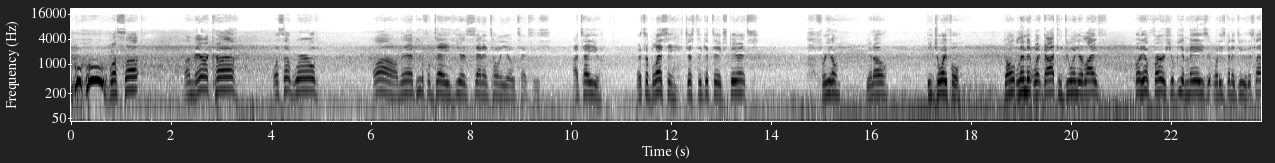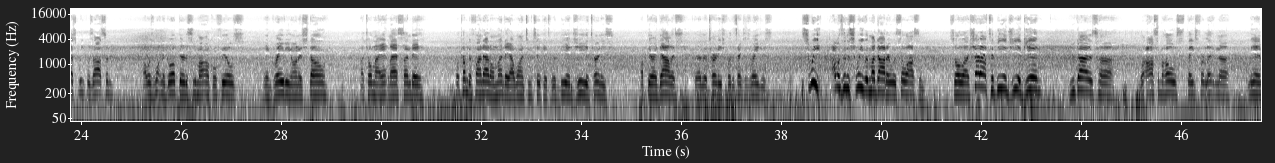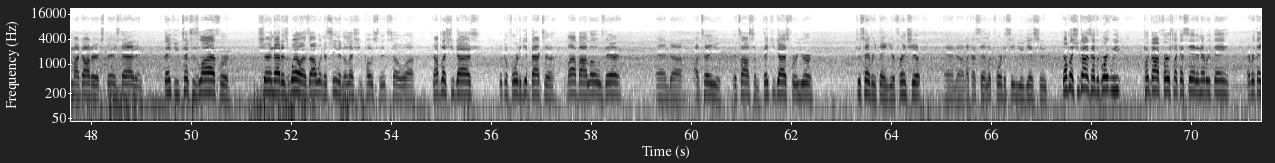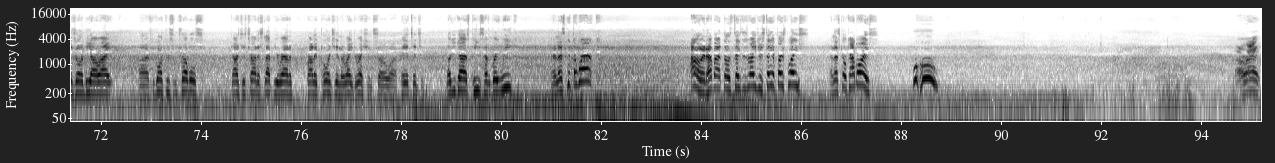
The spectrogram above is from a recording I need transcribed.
Woohoo! What's up, America? What's up, world? Oh man, beautiful day here in San Antonio, Texas. I tell you, it's a blessing just to get to experience freedom, you know, be joyful. Don't limit what God can do in your life. Put him first. You'll be amazed at what he's to do. This last week was awesome. I was wanting to go up there to see my Uncle Phil's engraving on his stone. I told my aunt last Sunday, well, come to find out on Monday, I won two tickets with B&G attorneys up there in Dallas. They're the attorneys for the Texas Rangers. Sweet. I was in the suite with my daughter. It was so awesome. So uh, shout out to B&G again. You guys uh, were awesome hosts. Thanks for letting uh, me and my daughter experience that. And thank you, Texas Live, for sharing that as well, as I wouldn't have seen it unless you posted it. So uh, God bless you guys. Looking forward to get back to Live by Loews there. And uh, I'll tell you, it's awesome. Thank you guys for your, just everything, your friendship. And uh, like I said, look forward to seeing you again soon. God bless you guys. Have a great week. Put God first, like I said, and everything. Everything's going to be all right. Uh, if you're going through some troubles, God's just trying to slap you around and probably point you in the right direction. So uh, pay attention. Love you guys. Peace. Have a great week. And let's get to work. Oh, and how about those Texas Rangers? Stay in first place. And let's go Cowboys. Woohoo! All right.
